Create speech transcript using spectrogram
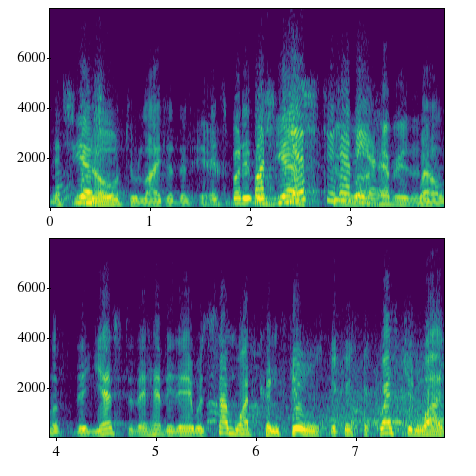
It's yes. No to lighter than air. It's, but it was But yes, yes to uh, heavier. heavier than Well, the, the yes to the heavy there was somewhat confused because the question was,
